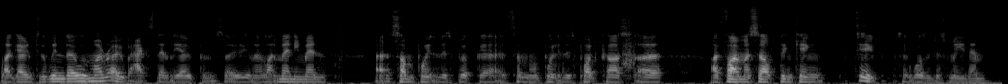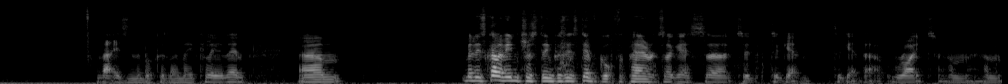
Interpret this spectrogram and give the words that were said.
like going to the window with my robe accidentally open. So, you know, like many men at some point in this book, uh, at some point in this podcast, uh, I find myself thinking, phew, so it wasn't just me then. That is in the book, as I made clear then. Um, but it's kind of interesting because it's difficult for parents, I guess, uh, to to get to get that right and, and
